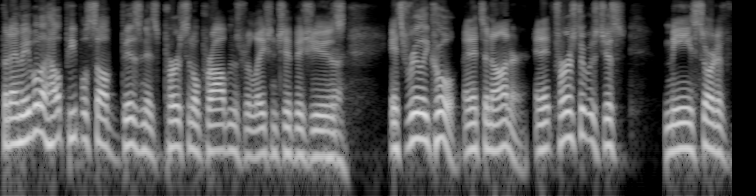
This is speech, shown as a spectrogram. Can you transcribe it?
But I'm able to help people solve business, personal problems, relationship issues. Yeah. It's really cool and it's an honor. And at first, it was just me sort of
